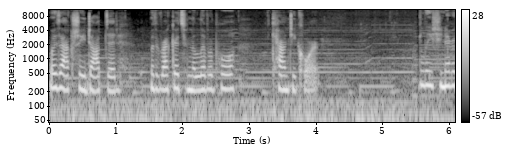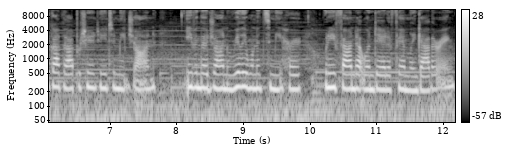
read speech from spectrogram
was actually adopted with records from the Liverpool County Court. Sadly, she never got the opportunity to meet John, even though John really wanted to meet her when he found out one day at a family gathering.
